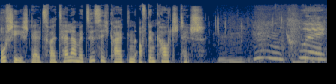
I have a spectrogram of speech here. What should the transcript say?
Uschi stellt zwei Teller mit Süßigkeiten auf den Couchtisch. Hm, cool.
